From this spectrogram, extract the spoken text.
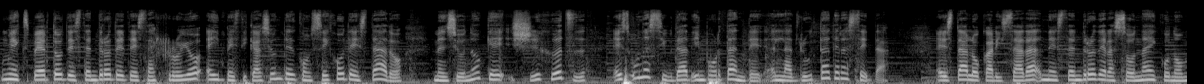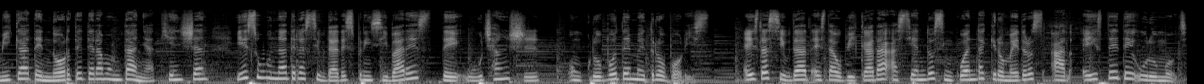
Un experto del Centro de Desarrollo e Investigación del Consejo de Estado mencionó que Shihezi es una ciudad importante en la ruta de la seda. Está localizada en el centro de la zona económica del norte de la montaña Tianshan y es una de las ciudades principales de Wuchangshi, un grupo de metrópolis. Esta ciudad está ubicada a 150 kilómetros al este de Urumqi,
